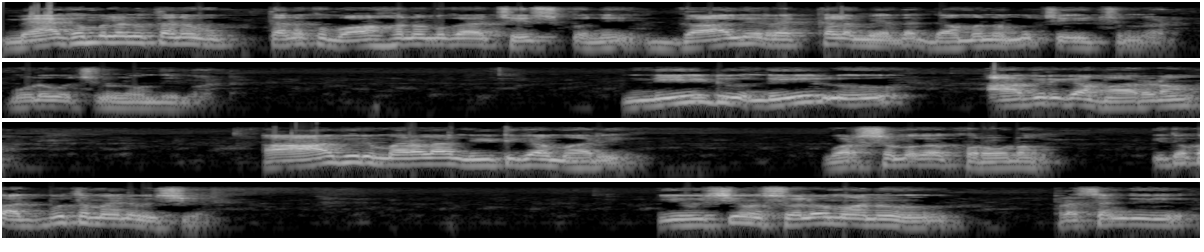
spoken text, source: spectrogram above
మేఘములను తన తనకు వాహనముగా చేసుకొని గాలి రెక్కల మీద గమనము చేయుచున్నాడు. మూడో వచనంలో ఉంది మాట. నీడు నీరు ఆవిరిగా మారడం ఆ ఆవిరి మరలా నీటిగా మారి వర్షముగా కురవడం ఇదొక అద్భుతమైన విషయం. ఈ విషయం సొలోమాను ప్రసంగి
